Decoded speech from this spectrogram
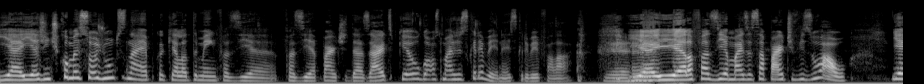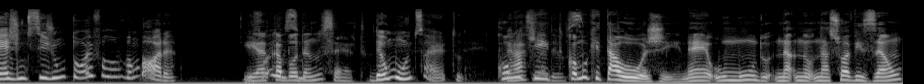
E aí a gente começou juntos na época que ela também fazia, fazia parte das artes, porque eu gosto mais de escrever, né? Escrever e falar. Uhum. E aí ela fazia mais essa parte visual. E aí a gente se juntou e falou, vambora. E, e acabou isso. dando certo. Deu muito certo. Como que, como que tá hoje, né? O mundo, na, no, na sua visão,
